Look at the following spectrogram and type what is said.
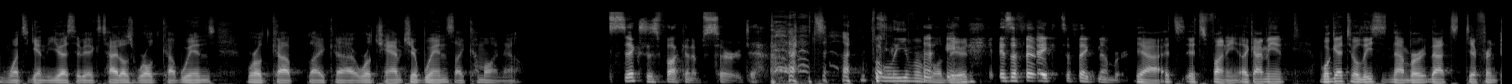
once again the USA BMX titles, World Cup wins, World Cup like uh, World Championship wins. Like come on now, Six is fucking absurd. that's unbelievable, dude. It's a fake. It's a fake number. Yeah, it's it's funny. Like I mean, we'll get to Alise's number. That's different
